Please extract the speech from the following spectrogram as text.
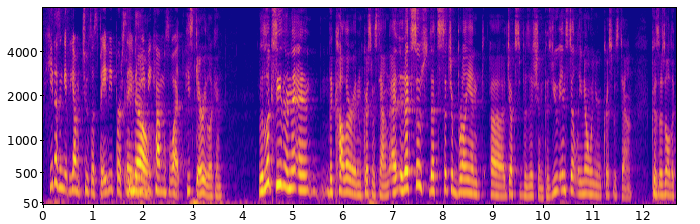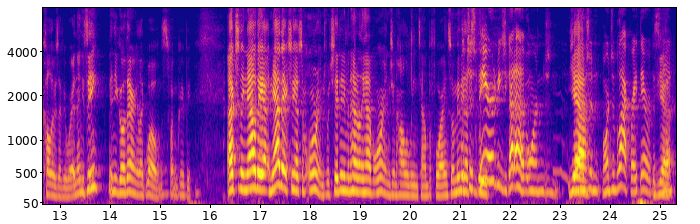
He doesn't get become a toothless baby per se, No. but he becomes what? He's scary looking. But look, see, and, and the color in Christmas Town. That's so. That's such a brilliant uh, juxtaposition because you instantly know when you're in Christmas Town because there's all the colors everywhere, and then you see, then you go there and you're like, whoa, this is fucking creepy. Actually, now they now they actually have some orange, which they didn't even really have orange in Halloween Town before, and so maybe Which that's is the, weird because you gotta have orange and Yeah. orange and orange and black right there with this Yeah. thing.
